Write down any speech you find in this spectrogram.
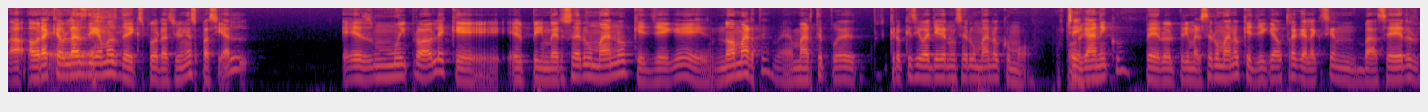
ahora que hablas, digamos, de exploración espacial, es muy probable que el primer ser humano que llegue, no a Marte, a Marte puede, creo que sí va a llegar un ser humano como orgánico, pero el primer ser humano que llegue a otra galaxia va a ser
